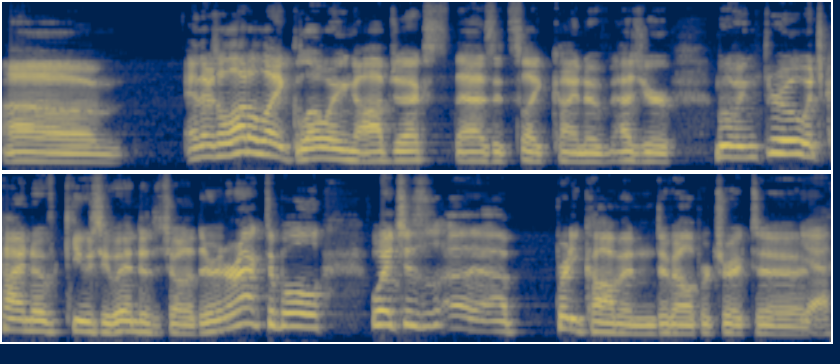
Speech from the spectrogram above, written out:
Um, and there's a lot of like glowing objects as it's like kind of as you're moving through, which kind of cues you in to show that they're interactable, which is a, a pretty common developer trick to Yeah,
